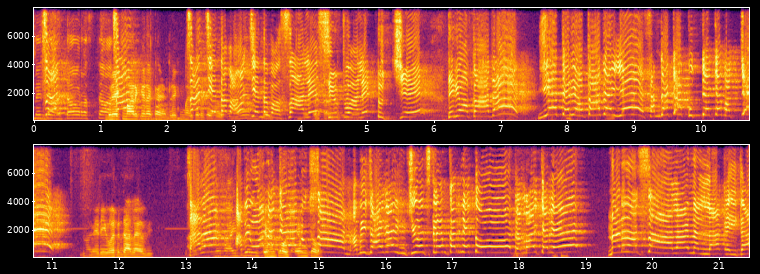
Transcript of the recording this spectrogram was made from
में से चल आता हूँ रास्ता। ब्रेक मार के रखा है ब्रेक मार के रखा चेंदा है चेंदा भाव साले स्विफ्ट वाले टुच्चे तेरी औकात है। ये तेरी औकात है ये समझा क्या कुत्ते के बच्चे? मैं रिवर्स डाला है अभी। अभी वो नुकसान। अभी जाएगा इंश्योरेंस क्लेम करने तो डर रहा है क्या रे? नड़ना साला नल्ला कहीं का।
